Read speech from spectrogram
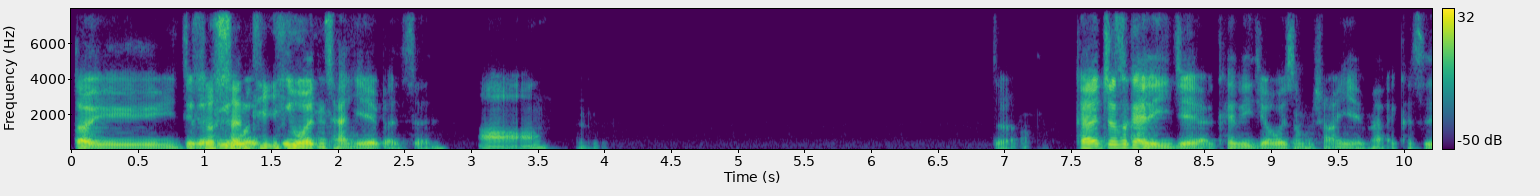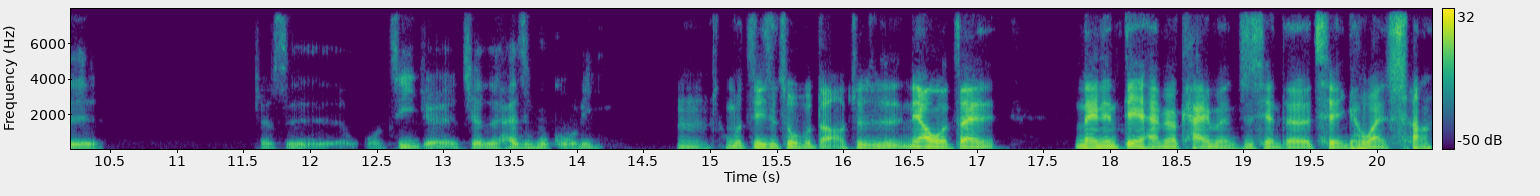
对于这个艺文艺文产业本身哦，嗯，对，可能就是可以理解，可以理解为什么喜欢夜拍，可是就是我自己觉得，就是还是不鼓励。嗯，我自己是做不到，就是你要我在那间店还没有开门之前的前一个晚上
